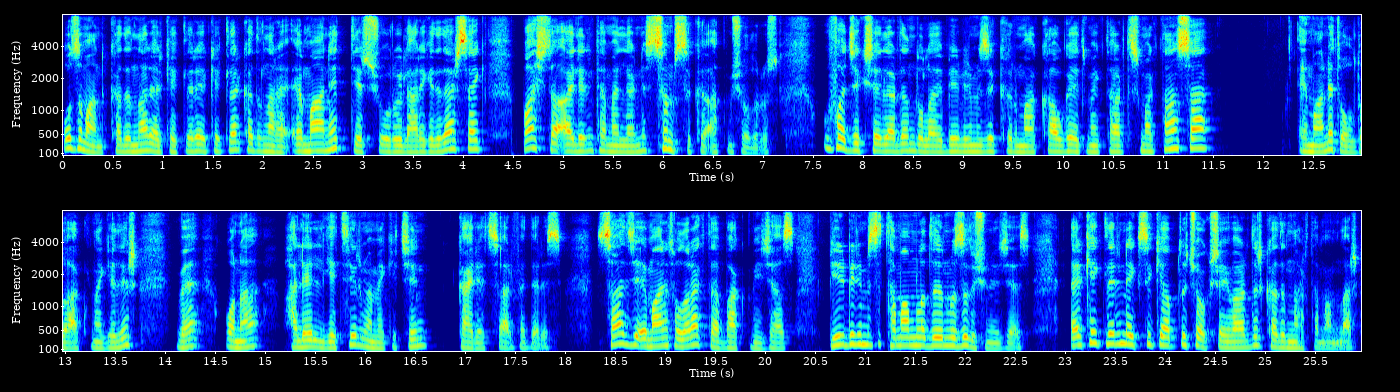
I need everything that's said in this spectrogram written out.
O zaman kadınlar erkeklere, erkekler kadınlara emanettir şuuruyla hareket edersek başta ailenin temellerini sımsıkı atmış oluruz. Ufacık şeylerden dolayı birbirimizi kırmak, kavga etmek, tartışmaktansa emanet olduğu aklına gelir ve ona halel getirmemek için gayret sarf ederiz. Sadece emanet olarak da bakmayacağız. Birbirimizi tamamladığımızı düşüneceğiz. Erkeklerin eksik yaptığı çok şey vardır, kadınlar tamamlar.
